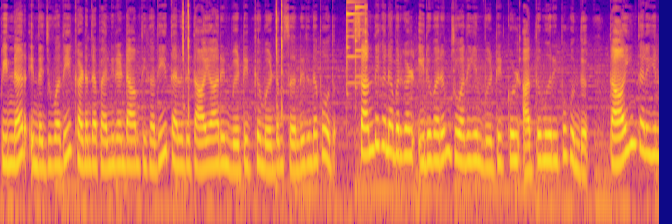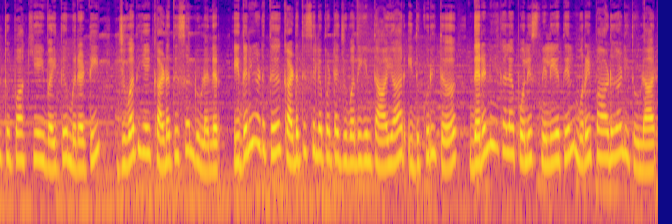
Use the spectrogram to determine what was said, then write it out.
பின்னர் இந்த யுவதி கடந்த பன்னிரெண்டாம் திகதி தனது தாயாரின் வீட்டிற்கு மீண்டும் சென்றிருந்த போது சந்தேக நபர்கள் இருவரும் ஜுவதியின் வீட்டிற்குள் அத்துமீறி புகுந்து தாயின் தலையில் துப்பாக்கியை வைத்து மிரட்டி ஜுவதியை கடத்தி சென்றுள்ளனர். இதனையடுத்து கடத்தி செல்லப்பட்ட ஜுவதியின் தாயார் இது குறித்து தரணிகல போலீஸ் நிலையத்தில் முறைப்பாடு அளித்துள்ளார்.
